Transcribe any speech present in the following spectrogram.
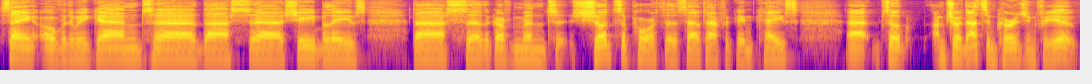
saying over the weekend uh, that uh, she believes that uh, the government should support the South African case. Uh, so I'm sure that's encouraging for you.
